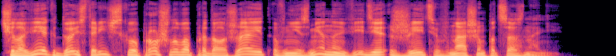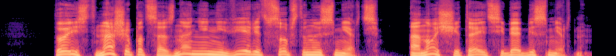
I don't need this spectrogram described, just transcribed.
человек до исторического прошлого продолжает в неизменном виде жить в нашем подсознании. То есть наше подсознание не верит в собственную смерть, оно считает себя бессмертным.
